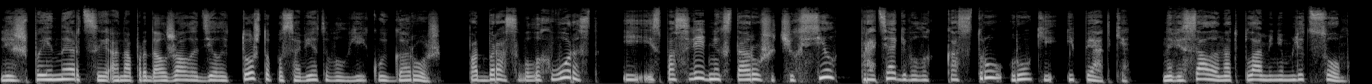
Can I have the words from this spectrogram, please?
Лишь по инерции она продолжала делать то, что посоветовал ей Куйгорош, подбрасывала хворост и из последних старушечьих сил протягивала к костру руки и пятки, нависала над пламенем лицом,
